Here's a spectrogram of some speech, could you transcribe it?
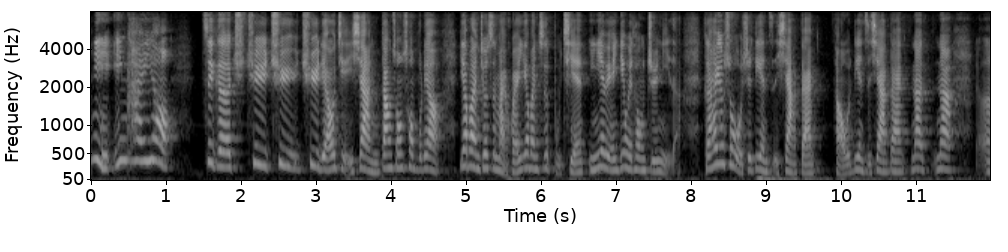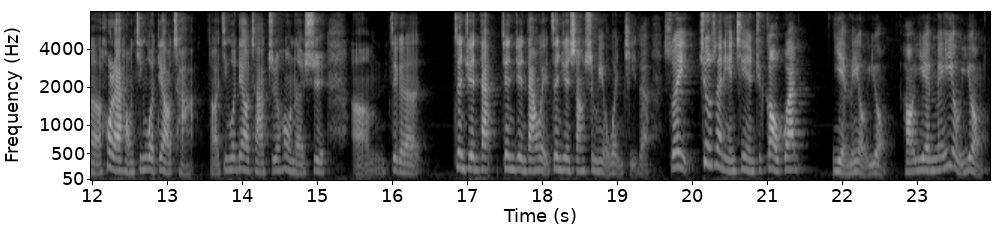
你应该要。这个去去去去了解一下，你当中冲不掉，要不然就是买回来，要不然就是补钱，营业员一定会通知你的。可他又说我是电子下单，好，我电子下单，那那呃后来好像经过调查，啊，经过调查之后呢，是嗯这个证券单证券单位证券商是没有问题的，所以就算年轻人去告官也没有用，好也没有用。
